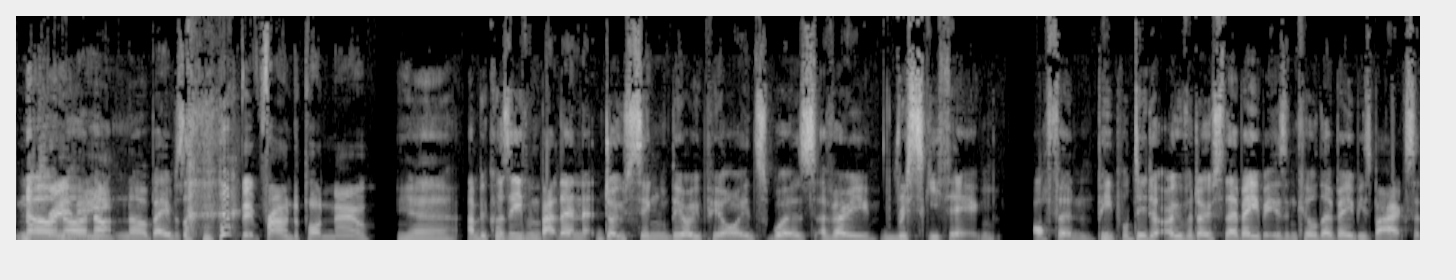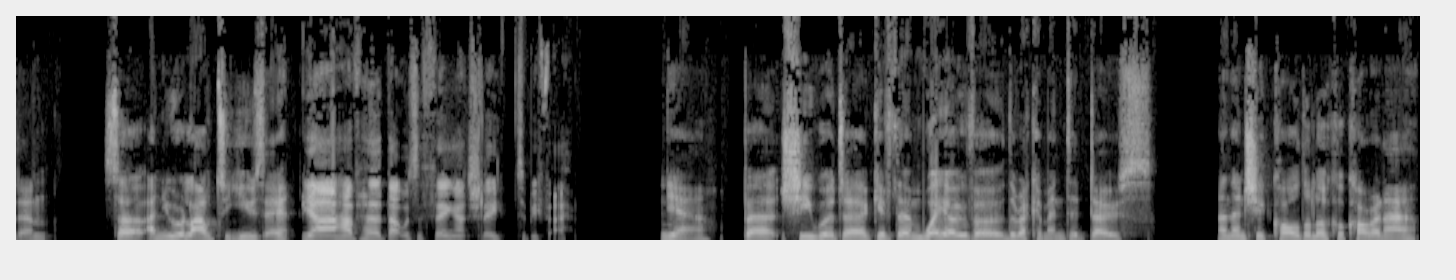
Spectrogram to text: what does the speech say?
No, Not no, really. not no, babes. Bit frowned upon now. yeah, and because even back then, dosing the opioids was a very risky thing. Often, people did overdose their babies and kill their babies by accident. So, and you were allowed to use it. Yeah, I have heard that was a thing, actually, to be fair. Yeah, but she would uh, give them way over the recommended dose. And then she'd call the local coroner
